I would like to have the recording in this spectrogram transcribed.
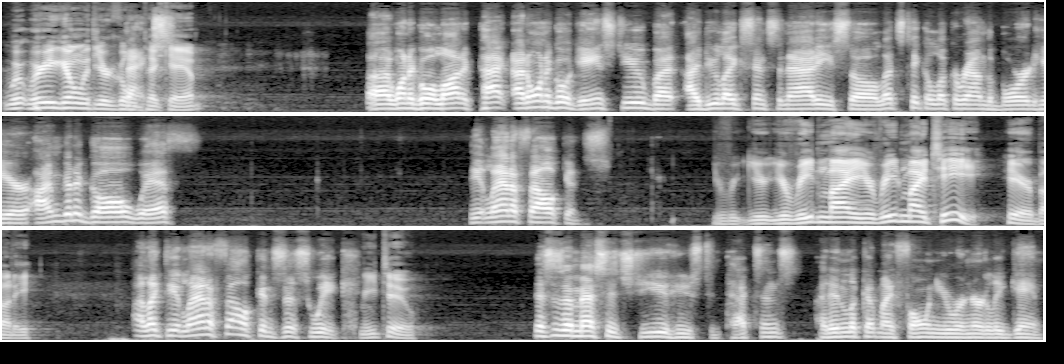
where, where are you going with your gold Thanks. pick, Cam? Uh, I want to go a lot of pack. I don't want to go against you, but I do like Cincinnati. So let's take a look around the board here. I'm going to go with the Atlanta Falcons. You're, you're, you're reading my you're reading my tea here, buddy. I like the Atlanta Falcons this week. Me too. This is a message to you, Houston Texans. I didn't look at my phone. You were an early game.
